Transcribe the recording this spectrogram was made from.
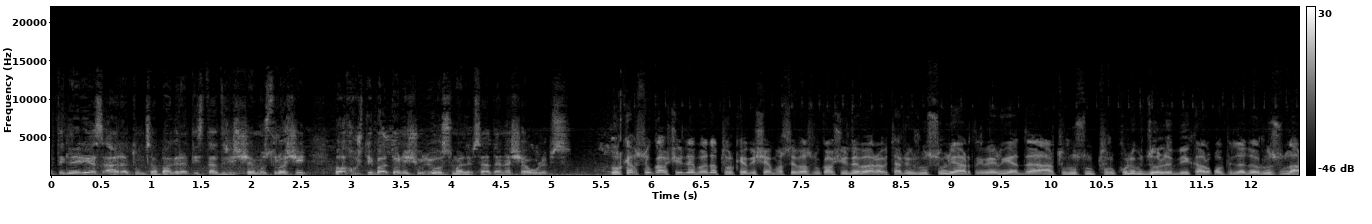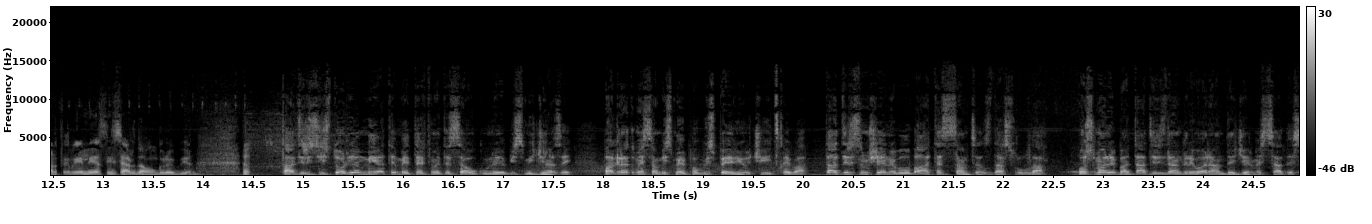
артиლერიას არა, თუმცა ბაგრატის ტაძრის შემოსვლაში ვახუშტი ბატონიშვილი ოსმალებს ადანაშაულებს. თურქებს უკავშირდება და თურქების შემოსევას უკავშირდება არავითარი რუსული артиლერია და არც რუსულ-თურქული ბრძოლები იქ არ ყოფილა და რუსულ артиლერიას ის არ დაუნგრებია. ტაძრის ისტორია მე-11 საუკუნეების მიჯნაზე, ბაგრატ მესამის მეფობის პერიოდში იწყება. ტაძრის მშენებლობა 1003 წელს დასრულდა. ოსმალებმა ტაძრის დანგრევა რამდენჯერმე სცადეს,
